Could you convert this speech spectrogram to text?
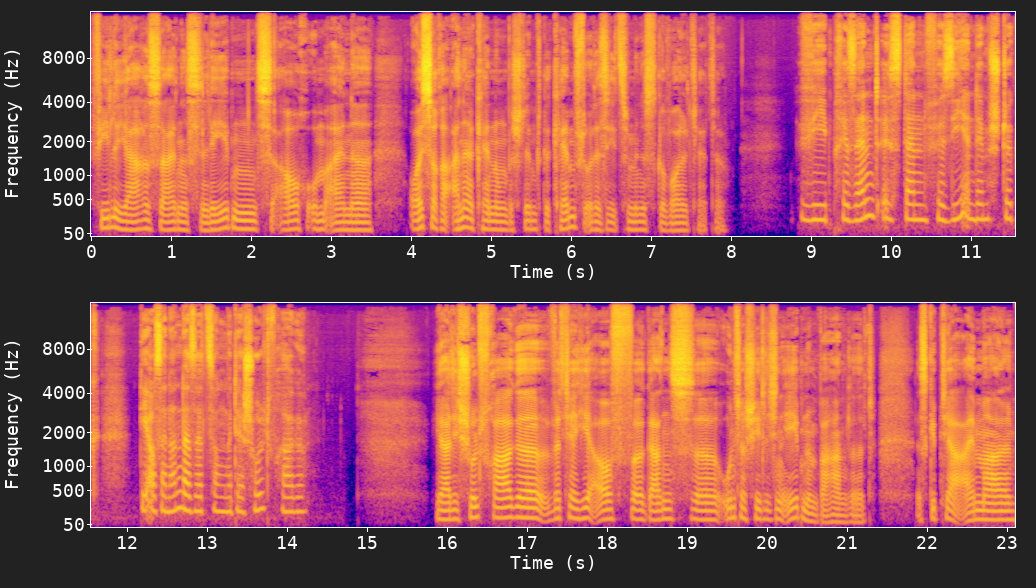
viele Jahre seines Lebens auch um eine äußere Anerkennung bestimmt gekämpft oder sie zumindest gewollt hätte. Wie präsent ist denn für Sie in dem Stück die Auseinandersetzung mit der Schuldfrage? Ja, die Schuldfrage wird ja hier auf äh, ganz äh, unterschiedlichen Ebenen behandelt. Es gibt ja einmal,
